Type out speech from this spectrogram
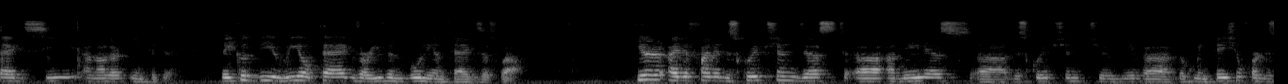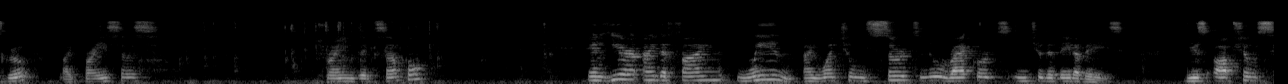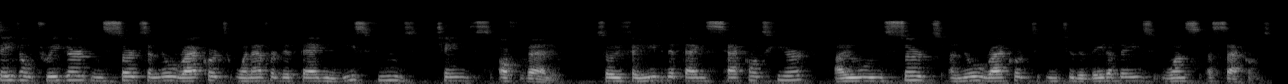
tag C, another integer. They could be real tags or even boolean tags as well. Here I define a description, just uh, an alias uh, description to give a documentation for this group, like for instance, trend example. And here I define when I want to insert new records into the database. This option, save on trigger, inserts a new record whenever the tag in these fields changes of value. So if I leave the tag seconds here, I will insert a new record into the database once a second.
